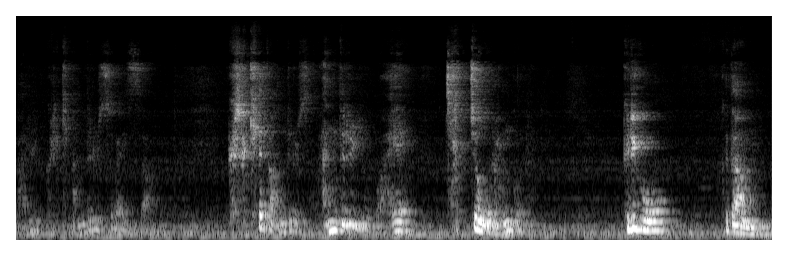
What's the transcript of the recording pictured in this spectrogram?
말을 그렇게 안 들을 수가 있어. 그렇게도 안 들을 수, 안 들으려고 아예 작정을 한 거예요. 그리고 그 다음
